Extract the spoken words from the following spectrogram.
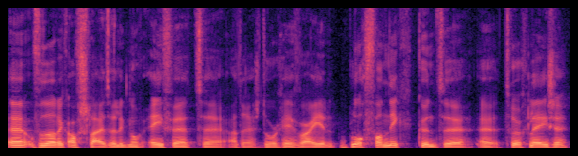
Uh, voordat ik afsluit wil ik nog even het uh, adres doorgeven waar je het blog van Nick kunt uh, teruglezen.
